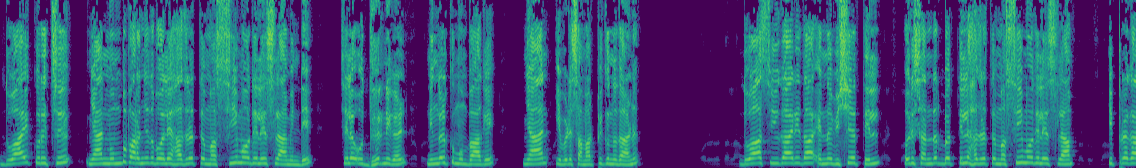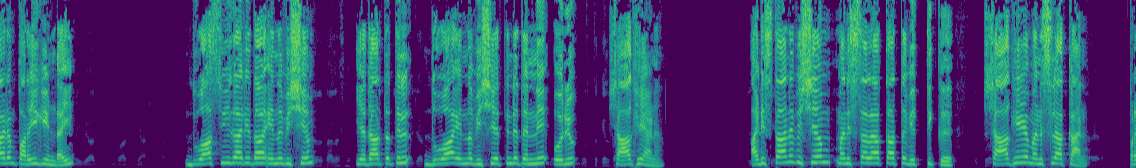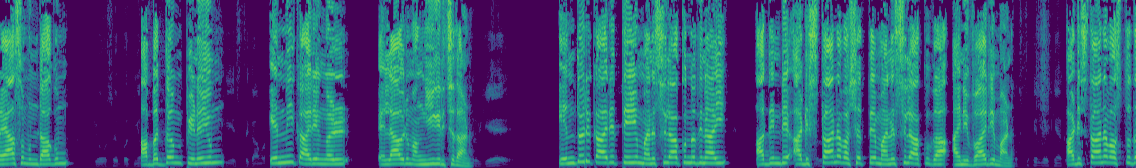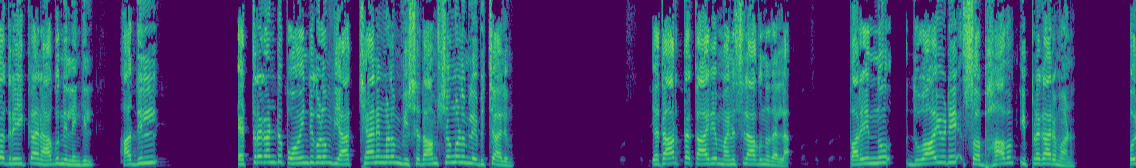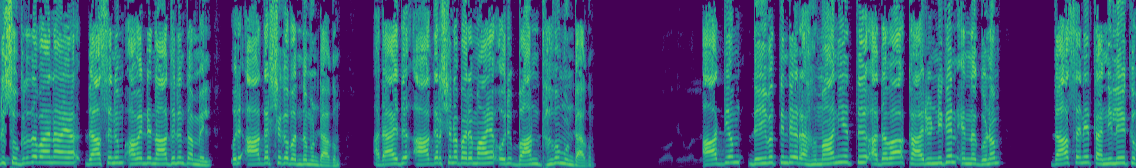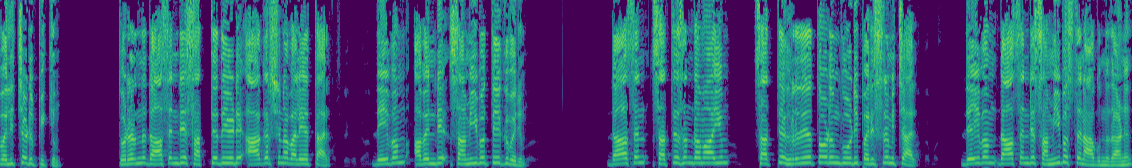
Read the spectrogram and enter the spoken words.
ദ്വായെക്കുറിച്ച് ഞാൻ മുമ്പ് പറഞ്ഞതുപോലെ ഹസ്രത്ത് മസീമോദ് അലി ഇസ്ലാമിന്റെ ചില ഉദ്ധരണികൾ നിങ്ങൾക്ക് മുമ്പാകെ ഞാൻ ഇവിടെ സമർപ്പിക്കുന്നതാണ്. ദ്വാ സ്വീകാര്യത എന്ന വിഷയത്തിൽ ഒരു സന്ദർഭത്തിൽ ഹസരത്ത് മസീമോദ് അലി ഇസ്ലാം ഇപ്രകാരം പറയുകയുണ്ടായി. ദ്വാ സ്വീകാര്യത എന്ന വിഷയം യഥാർത്ഥത്തിൽ ദ്വാ എന്ന വിഷയത്തിന്റെ തന്നെ ഒരു ശാഖയാണ്. അടിസ്ഥാന വിഷയം മനസ്സിലാക്കാത്ത വ്യക്തിക്ക് ശാഖയെ മനസ്സിലാക്കാൻ പ്രയാസമുണ്ടാകും അബദ്ധം പിണയും എന്നീ കാര്യങ്ങൾ എല്ലാവരും അംഗീകരിച്ചതാണ്. എന്തൊരു കാര്യത്തെയും മനസ്സിലാക്കുന്നതിനായി അതിന്റെ അടിസ്ഥാന വശത്തെ മനസ്സിലാക്കുക അനിവാര്യമാണ്. അടിസ്ഥാന വസ്തുത ഗ്രഹിക്കാനാകുന്നില്ലെങ്കിൽ അതിൽ എത്ര കണ്ട് പോയിന്റുകളും വ്യാഖ്യാനങ്ങളും വിശദാംശങ്ങളും ലഭിച്ചാലും യഥാർത്ഥ കാര്യം മനസ്സിലാകുന്നതല്ല. പറയുന്നു ദുവായുടെ സ്വഭാവം ഇപ്രകാരമാണ്. ഒരു സുഹൃതവാനായ ദാസനും അവന്റെ നാഥനും തമ്മിൽ ഒരു ആകർഷക ബന്ധമുണ്ടാകും. അതായത് ആകർഷണപരമായ ഒരു ബാന്ധവം ഉണ്ടാകും. ആദ്യം ദൈവത്തിന്റെ റഹ്മാനിയത്ത് അഥവാ കാരുണ്യകൻ എന്ന ഗുണം ദാസനെ തന്നിലേക്ക് വലിച്ചടുപ്പിക്കും. തുടർന്ന് ദാസന്റെ സത്യതയുടെ ആകർഷണ വലയത്താൽ ദൈവം അവന്റെ സമീപത്തേക്ക് വരും. ദാസൻ സത്യസന്ധമായും സത്യഹൃദയത്തോടും കൂടി പരിശ്രമിച്ചാൽ ദൈവം ദാസന്റെ സമീപസ്ഥനാകുന്നതാണ്.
